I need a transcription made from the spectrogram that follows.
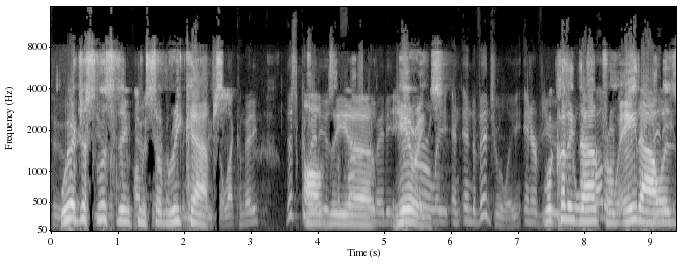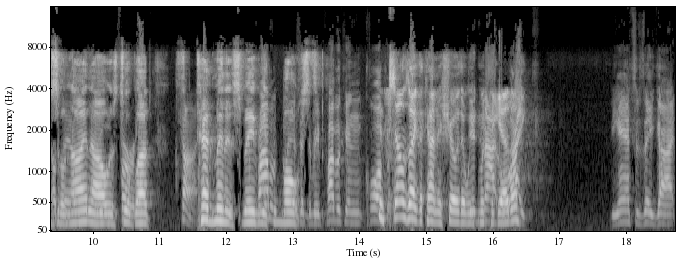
to. We're just listening to some hearing of the recaps Select Committee. This committee of is the, the first uh, committee to hearings. and individually interview We're cutting down from eight hours or nine hours to about time. ten minutes, maybe at the Problem is that the most. Republican It sounds like the kind of show that we did put not together. like the answers they got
